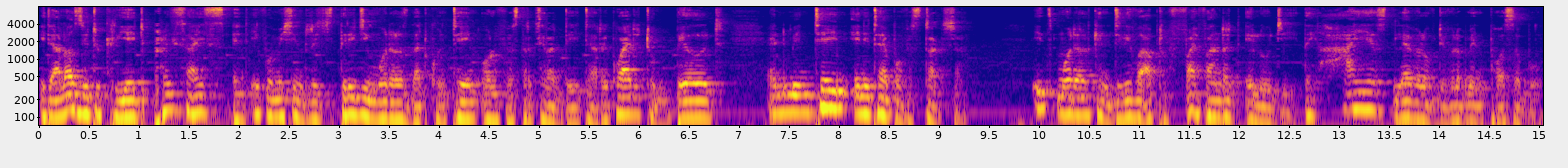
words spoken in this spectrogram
It allows you to create precise and information-rich 3D models that contain all of your structural data required to build and maintain any type of structure. Each model can deliver up to 500 LOD, the highest level of development possible,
